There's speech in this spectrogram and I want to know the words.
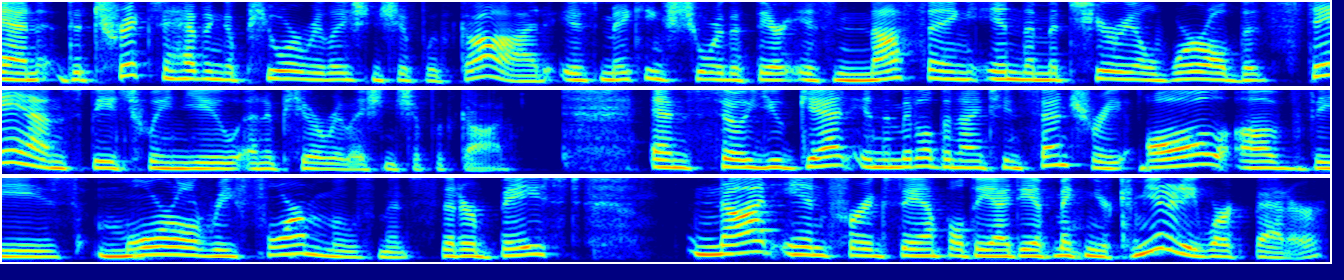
And the trick to having a pure relationship with God is making sure that there is nothing in the material world that stands between you and a pure relationship with God. And so you get in the middle of the 19th century all of these moral reform movements that are based not in, for example, the idea of making your community work better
